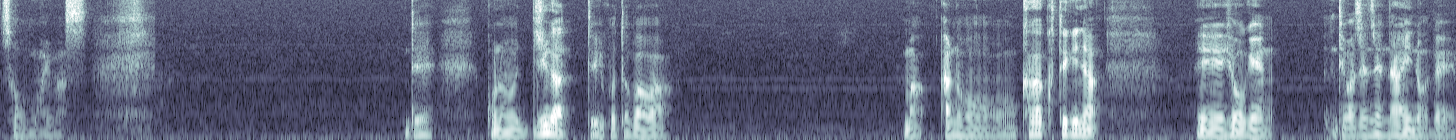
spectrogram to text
そう思います。でこの自我っていう言葉はまああの科学的な、えー、表現では全然ないので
